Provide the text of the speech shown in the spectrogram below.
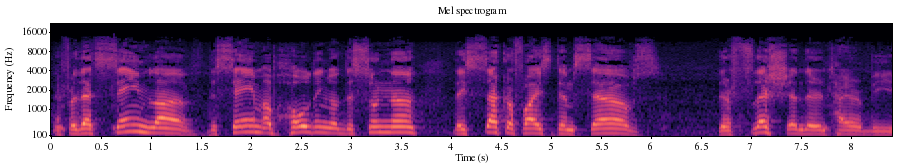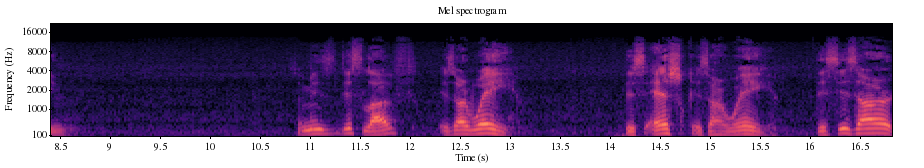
And for that same love, the same upholding of the sunnah, they sacrificed themselves, their flesh and their entire being. So it means this love is our way, this ishq is our way, this is our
